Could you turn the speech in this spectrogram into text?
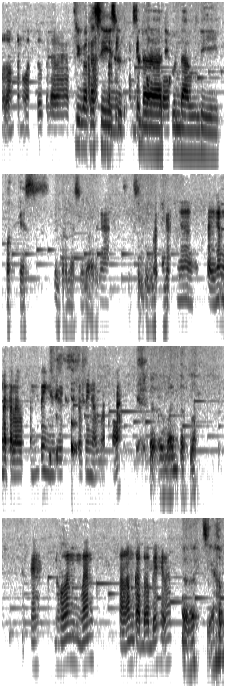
meluangkan waktu dalam terima Apa? kasih di sudah diundang di podcast internasional. Ya. Podcastnya kayaknya nggak terlalu penting sih tapi nggak apa-apa. Eh, mantap lah. Nuhun lan. Salam kababeh lan. Eh, siap.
